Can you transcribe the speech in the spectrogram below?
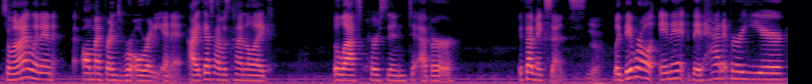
So when I went in, all my friends were already in it. I guess I was kind of like the last person to ever, if that makes sense. yeah, Like they were all in it. They'd had it for a year,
